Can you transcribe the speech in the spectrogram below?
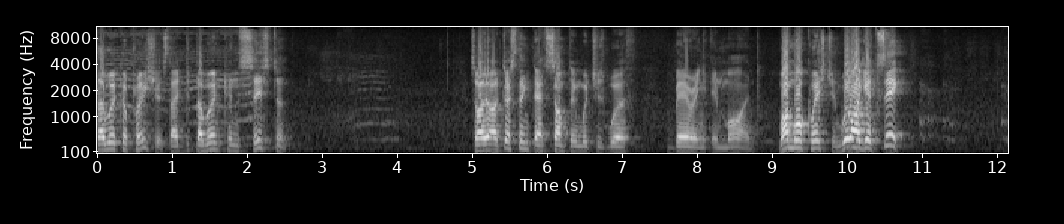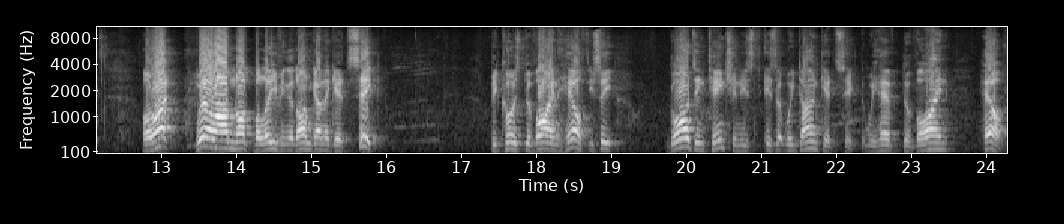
They were capricious. They, they weren't consistent. So I just think that's something which is worth bearing in mind. One more question Will I get sick? All right? Well, I'm not believing that I'm going to get sick because divine health, you see, God's intention is, is that we don't get sick, that we have divine health.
